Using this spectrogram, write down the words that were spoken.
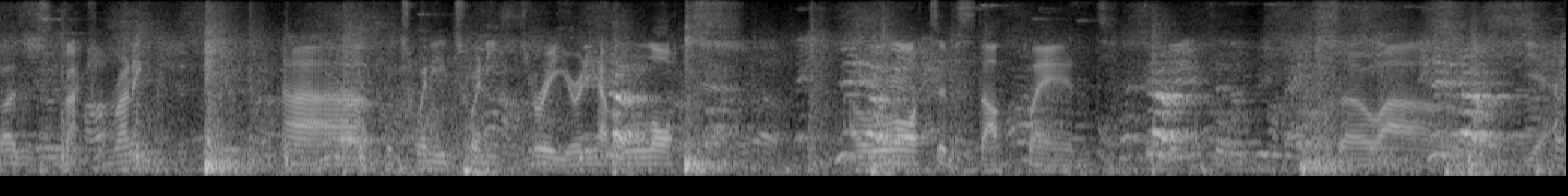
are just back from running uh, for 2023. You already have a lot, a lot of stuff planned. So uh, yeah,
